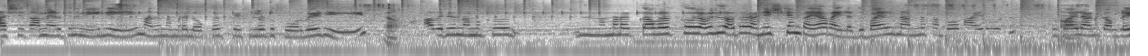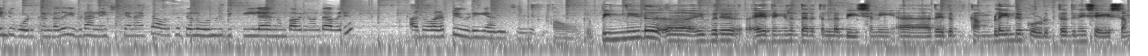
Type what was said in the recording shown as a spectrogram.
ഹർഷിത മേഡത്തിന് മെയിൽ ചെയ്യുകയും അത് നമ്മുടെ ലോക്കൽ സ്റ്റേഷനിലോട്ട് ഫോർവേഡ് ചെയ്യുകയും അവർ നമുക്ക് നമ്മുടെ അവർക്ക് അവർ അത് അന്വേഷിക്കാൻ തയ്യാറായില്ല. ദുബായിൽ നടന്ന സംഭവം ആയതുകൊണ്ട് ദുബായിലാണ് കംപ്ലൈന്റ് കൊടുക്കേണ്ടത്. ഇവിടെ അന്വേഷിക്കാനായിട്ട് അവർക്ക് തെളിവൊന്നും കിട്ടിയില്ല എന്നും പറഞ്ഞുകൊണ്ട് അവർ അത് ഉഴപ്പി വിടുകയാണ് ചെയ്തത്. പിന്നീട് ഇവർ ഏതെങ്കിലും തരത്തിലുള്ള ഭീഷണി അതായത് കംപ്ലൈന്റ് കൊടുത്തതിന് ശേഷം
